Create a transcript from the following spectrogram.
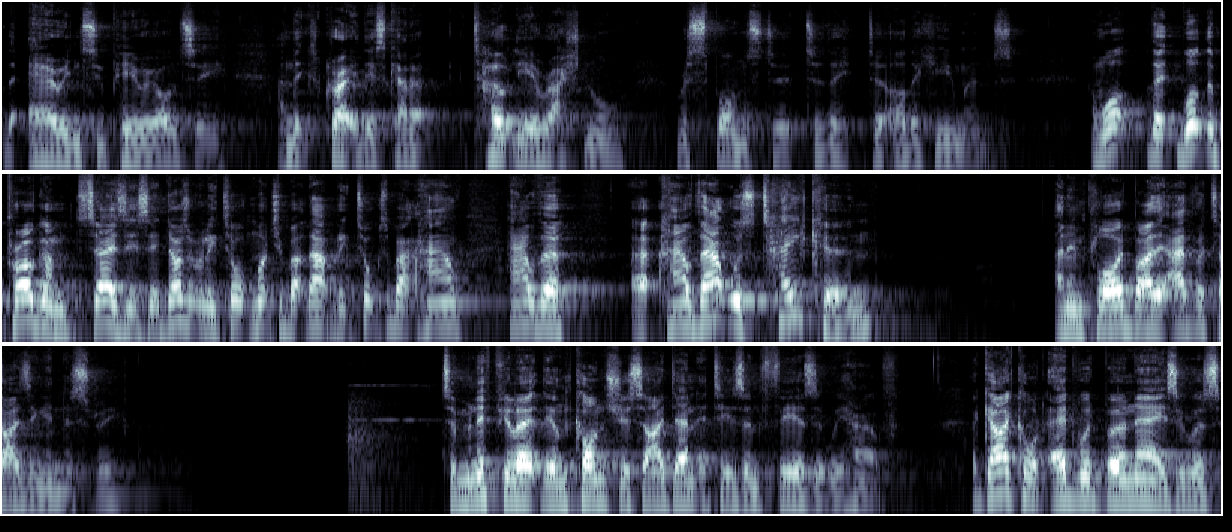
the Aryan superiority. And it's created this kind of totally irrational response to, to, the, to other humans. And what the, what the program says is it doesn't really talk much about that, but it talks about how, how the, uh, how that was taken and employed by the advertising industry to manipulate the unconscious identities and fears that we have. A guy called Edward Bernays, who was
